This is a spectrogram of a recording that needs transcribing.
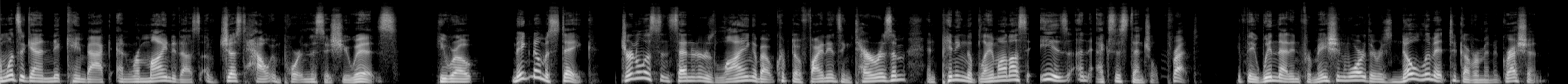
And once again, Nick came back and reminded us of just how important this issue is. He wrote, Make no mistake, journalists and senators lying about crypto financing terrorism and pinning the blame on us is an existential threat. If they win that information war, there is no limit to government aggression.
